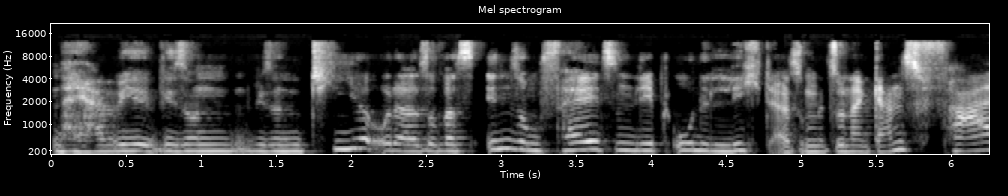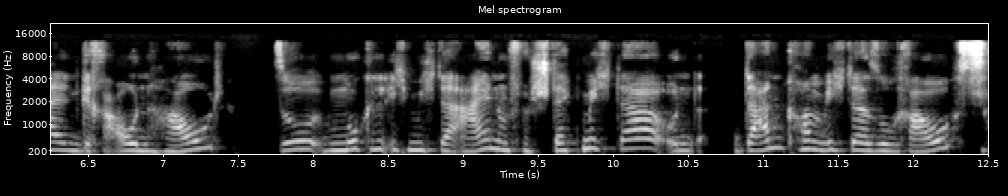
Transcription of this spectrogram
naja, wie, wie, so ein, wie so ein Tier oder sowas in so einem Felsen lebt ohne Licht, also mit so einer ganz fahlen grauen Haut so muckel ich mich da ein und versteck mich da und dann komme ich da so raus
